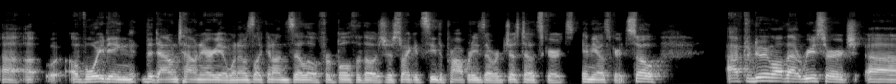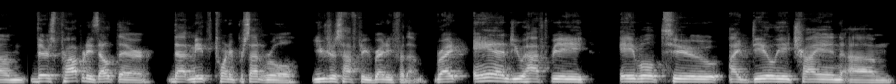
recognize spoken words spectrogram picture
uh, uh, avoiding the downtown area when I was looking on Zillow for both of those, just so I could see the properties that were just outskirts in the outskirts. So after doing all that research, um, there's properties out there that meet the 20% rule. You just have to be ready for them, right? And you have to be able to ideally try and um,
